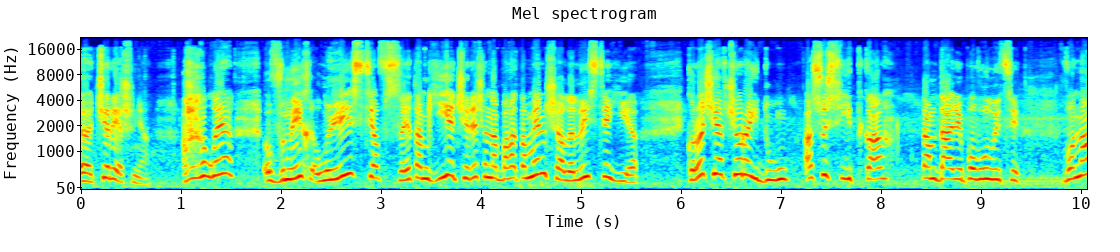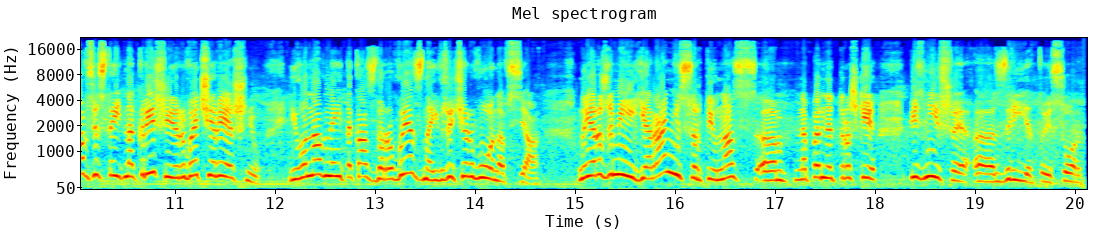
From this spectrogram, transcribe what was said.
е, черешня. Але в них листя, все там є. Черешня набагато менше, але листя є. Коротше, я вчора йду, а сусідка там далі по вулиці. Вона вже стоїть на криші і рве черешню. І вона в неї така здоровезна і вже червона вся. Ну я розумію, є ранні сорти, у нас, е, напевне, трошки пізніше е, зріє той сорт.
